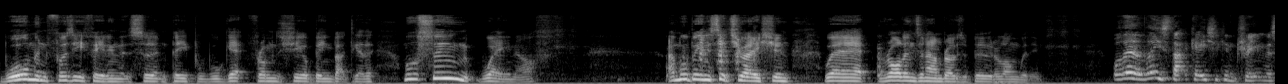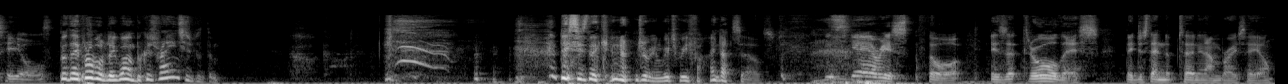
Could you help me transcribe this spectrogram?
warm and fuzzy feeling that certain people will get from the Shield being back together will soon wane off. And we'll be in a situation where Rollins and Ambrose are booed along with him. well, then at least that case you can treat them as heels. But they probably won't because Reigns is with them. Oh, God! This is the conundrum in which we find ourselves. The scariest thought is that through all this, they just end up turning Ambrose heel.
